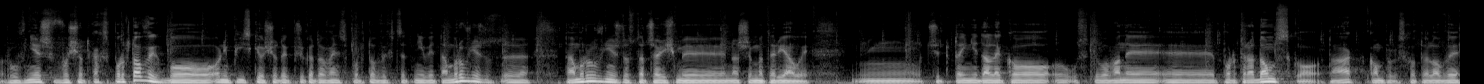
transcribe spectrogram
Również w ośrodkach sportowych, bo Olimpijski Ośrodek Przygotowań Sportowych w Cetniewie, tam również, e, tam również dostarczaliśmy nasze materiały. Mm, Czy tutaj niedaleko usytuowany e, Port Radomsko, tak? kompleks hotelowy, e,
